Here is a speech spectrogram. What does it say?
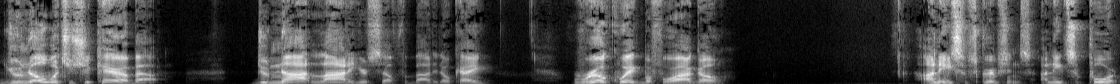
you know what you should care about. Do not lie to yourself about it, okay? Real quick before I go, I need subscriptions, I need support.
